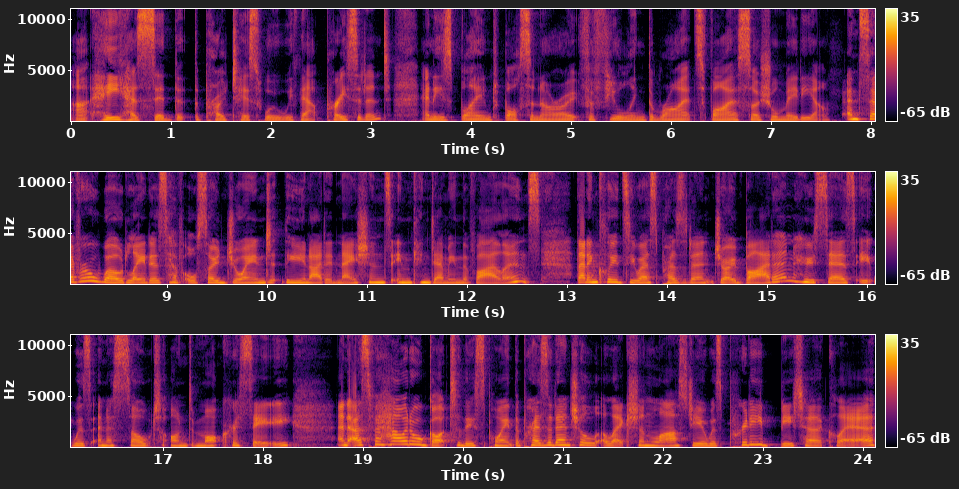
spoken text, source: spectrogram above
Uh, he has said that the protests were without precedent, and he's blamed Bolsonaro for fueling the riots via social media. And several world leaders have also joined the United Nations in condemning the violence. That includes US President Joe Biden, who says it was an assault on democracy. And as for how it all got to this point, the presidential election last year was pretty bitter, Claire,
